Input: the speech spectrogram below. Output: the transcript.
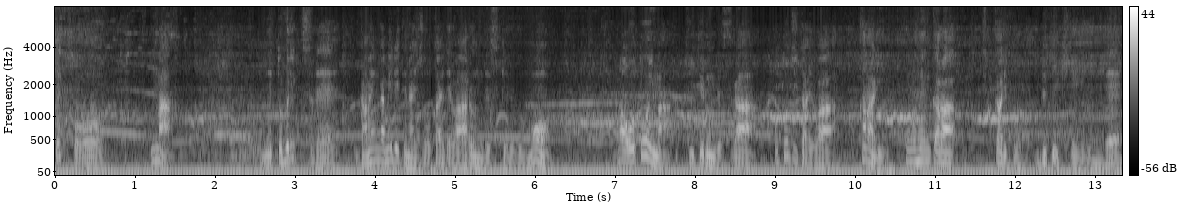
で、結構今、ネットフリックスで画面が見れてない状態ではあるんですけれども、まあ音を今聞いてるんですが、音自体はかなりこの辺からしっかりと出てきているんで、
